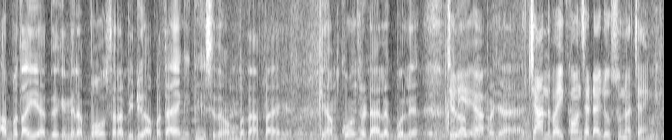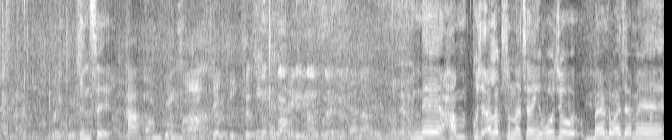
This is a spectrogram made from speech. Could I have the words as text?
अब बताइए आप देखिए मेरा बहुत सारा वीडियो आप बताएँगे कहीं से तो हम बता पाएँगे कि हम कौन सा डायलॉग बोले चलिए मज़ा आया। चाँद भाई कौन सा डायलॉग सुनना चाहेंगे? इनसे? हाँ। ने हम कुछ अलग सुनना चाहेंगे। वो जो बैंड बाजा में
